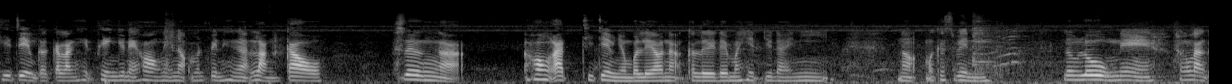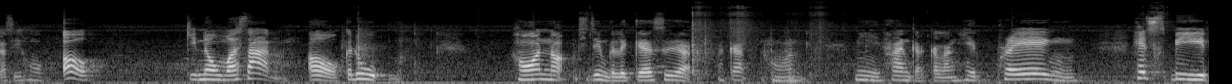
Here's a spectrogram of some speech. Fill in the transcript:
ที่เจมส์ก็กำลังเฮ็ดเพลงอยู่ในห้องนี่เนาะมันเป็นเหือนหลังเก่า ซึ่งอะห้องอัดที่เจมส์ยังบ่แล้วนะก็เลยได้มาเฮ็ดอยู่ในนี่เนาะมันก็จะเป็นโล่งๆแน่ทั้งหลังก็สิหกโอ้กินนมวาสั่นโอ้กระดูกฮ้อนเนาะที่เจมส์ก็เลยแก้เสื้ออากาศฮ้อน นี่ท่านก็กำลังเฮ็ดเพลงเฮ็ดสปีด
